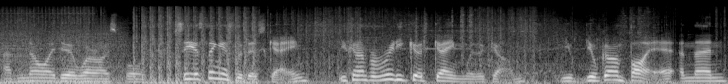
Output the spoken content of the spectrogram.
I have no idea where I spawned. See, the thing is with this game, you can have a really good game with a gun. You you'll go and buy it, and then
